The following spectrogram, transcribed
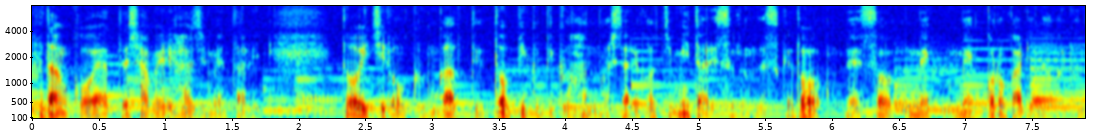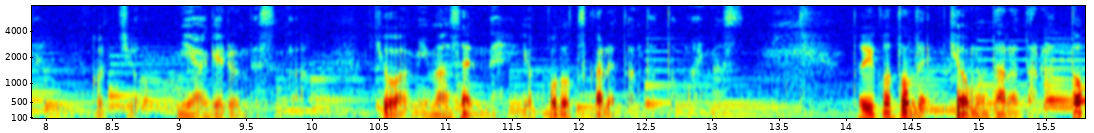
普段こうやって喋り始めたり東一郎くんがっていうとピクピク反応したりこっち見たりするんですけど、ねそう、寝っ転がりながらねこっちを見上げるんですが今日は見ませんね。よっぽど疲れたんだと思います。ということで今日もダラダラと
